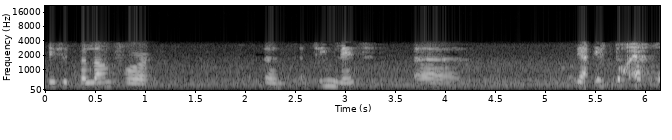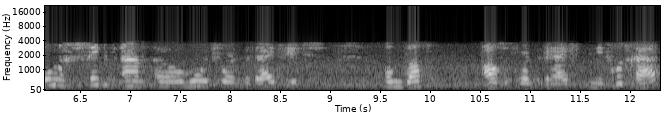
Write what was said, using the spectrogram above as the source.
is het belang voor een, een teamlid uh, ja, is toch echt ondergeschikt aan uh, hoe het voor het bedrijf is. Omdat als het voor het bedrijf niet goed gaat,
